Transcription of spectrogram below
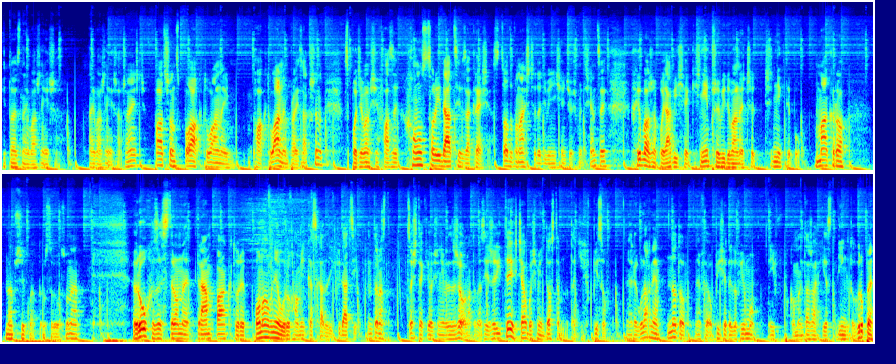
i to jest najważniejsze, najważniejsza część, patrząc po, aktualnej, po aktualnym price action, spodziewam się fazy konsolidacji w zakresie 112 do 98 tysięcy, chyba że pojawi się jakiś nieprzewidywalny czy- czynnik typu makro, na przykład, to sobie usunę, ruch ze strony Trumpa, który ponownie uruchomi kaskadę likwidacji. Natomiast coś takiego się nie wydarzyło. Natomiast jeżeli Ty chciałbyś mieć dostęp do takich wpisów regularnie, no to w opisie tego filmu i w komentarzach jest link do grupy,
